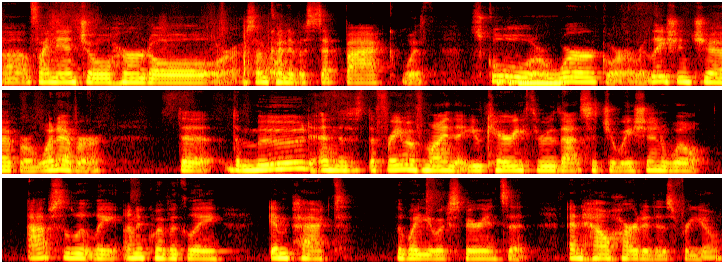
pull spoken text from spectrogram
uh, financial hurdle, or some kind of a setback with school or work or a relationship or whatever, the the mood and the the frame of mind that you carry through that situation will absolutely unequivocally impact the way you experience it and how hard it is for you.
